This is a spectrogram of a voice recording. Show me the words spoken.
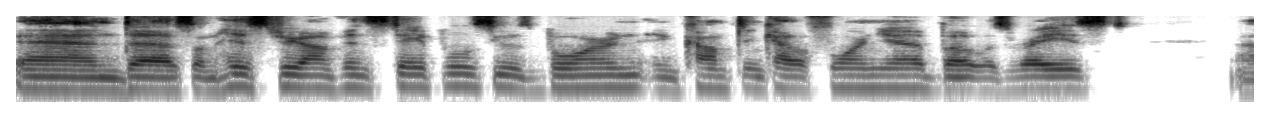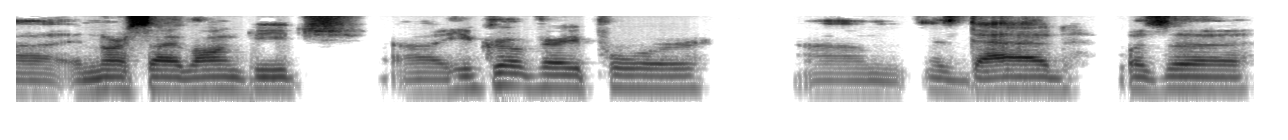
and uh, some history on Vince Staples. He was born in Compton, California, but was raised uh, in Northside Long Beach. Uh, he grew up very poor. Um, his dad was a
